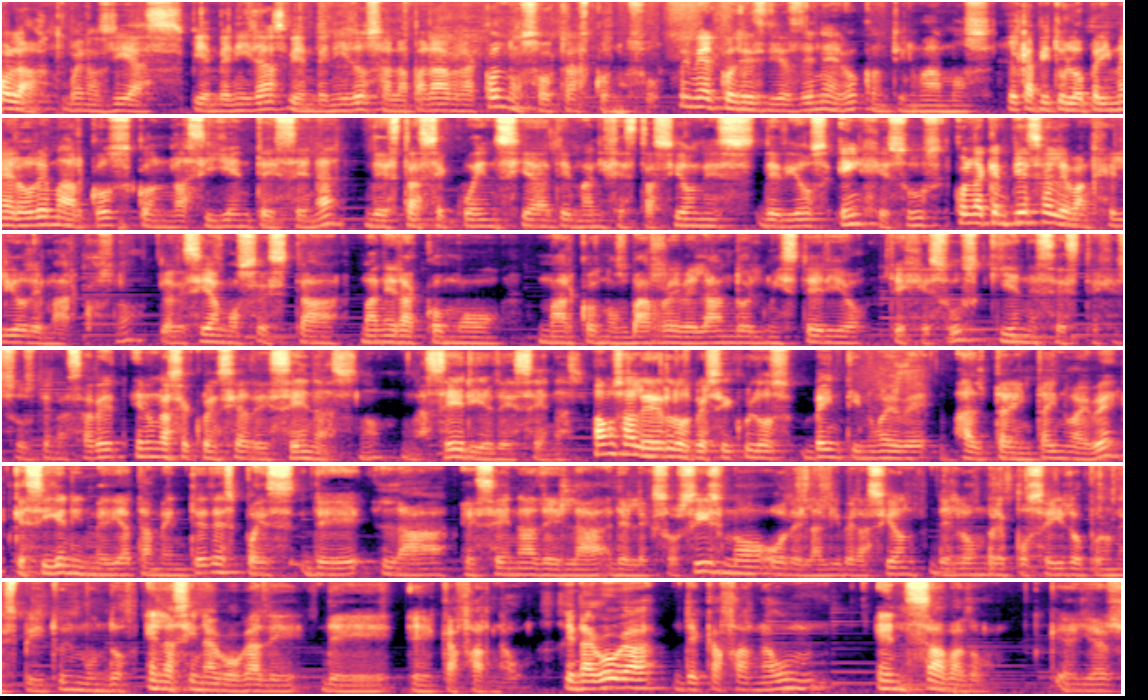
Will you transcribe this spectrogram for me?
Hola, buenos días, bienvenidas, bienvenidos a la palabra con nosotras, con nosotros. Hoy miércoles 10 de enero continuamos el capítulo primero de Marcos con la siguiente escena de esta secuencia de manifestaciones de Dios en Jesús con la que empieza el Evangelio de Marcos. ¿no? Ya decíamos esta manera como Marcos nos va revelando el misterio de Jesús, quién es este Jesús de Nazaret, en una secuencia de escenas, una serie de escenas. Vamos a leer los versículos 29 al 39 que siguen inmediatamente después de la escena del exorcismo o de la liberación del hombre poseído por un espíritu inmundo en la sinagoga de, de eh, Cafarnaúm. Sinagoga de Cafarnaúm en sábado, que ayer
